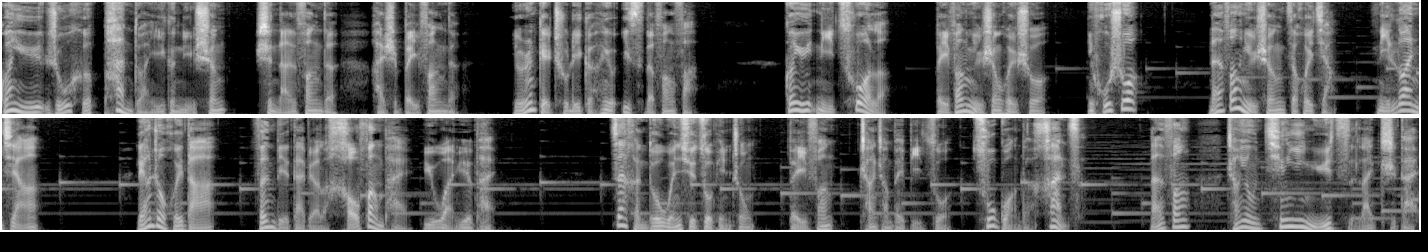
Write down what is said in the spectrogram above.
关于如何判断一个女生是南方的还是北方的，有人给出了一个很有意思的方法。关于你错了，北方女生会说你胡说，南方女生则会讲你乱讲。两种回答分别代表了豪放派与婉约派。在很多文学作品中，北方常常被比作粗犷的汉子，南方常用青衣女子来指代。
